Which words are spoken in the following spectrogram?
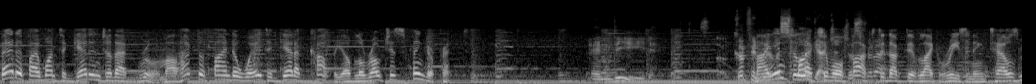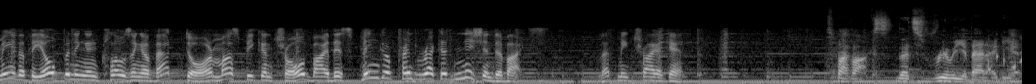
Bet if I want to get into that room, I'll have to find a way to get a copy of LeRoach's fingerprint. Indeed. So, good for My you. have a spy intellectual gadget just for fox deductive-like reasoning tells me that the opening and closing of that door must be controlled by this fingerprint recognition device. Let me try again. Spy Fox, that's really a bad idea.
